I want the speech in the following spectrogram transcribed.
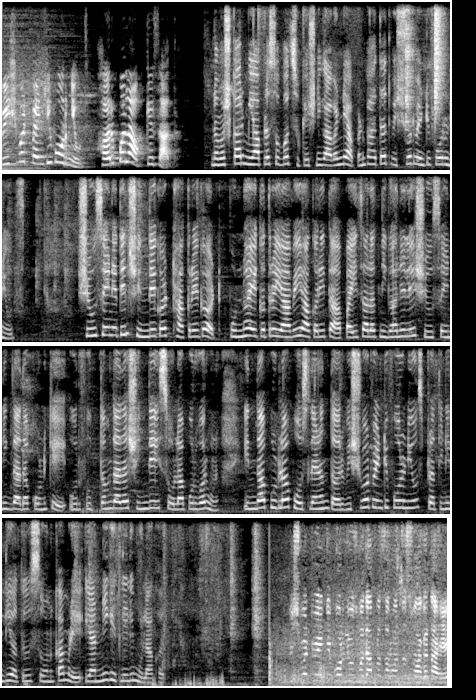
विश्व 24 न्यूज हर्पल आपके साथ. नमस्कार मी आपल्यासोबत सुकेशनी गावंडे. आपण पाहतात विश्व ट्वेंटी फोर न्यूज. शिवसेनेतील शिंदे गट ठाकरे गट पुन्हा एकत्र यावे याकरिता पायी चालत निघालेले शिवसैनिक दादा कोंडके उर्फ उत्तमदादा शिंदे सोलापूरवरून इंदापूरला पोहोचल्यानंतर विश्व ट्वेंटी फोर न्यूज प्रतिनिधी अतुल सोनकांबळे यांनी घेतलेली मुलाखत. विश्व ट्वेंटी फोर न्यूजमध्ये आपलं सर्वांचं स्वागत आहे.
